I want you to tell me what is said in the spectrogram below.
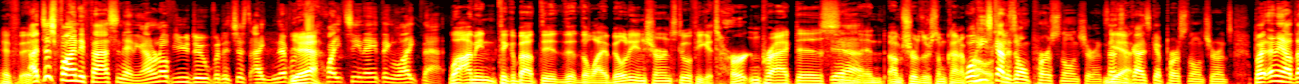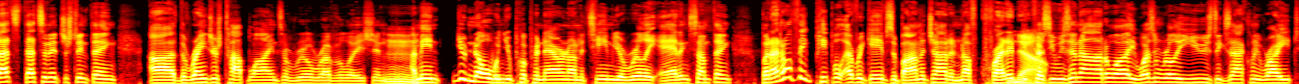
If I just find it fascinating. I don't know if you do, but it's just I've never Yeah. quite seen anything like that. well, I mean, think about the, the, the liability insurance too. If he gets hurt in practice, Yeah. and, and I'm sure there's some kind of. Well, he's got his own personal insurance. That's Yeah. what guys get personal insurance. But anyhow, that's that's an interesting thing. Uh, the Rangers' top line's a real revelation. Mm-hmm. I mean, you know, when you put Panarin on a team, you're really adding something. But I don't think people ever gave Zibanejad enough credit No. because he was in Ottawa. He wasn't really used exactly right.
